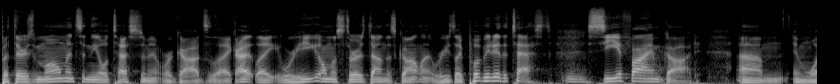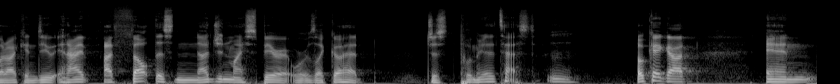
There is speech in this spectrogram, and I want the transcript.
But there's moments in the Old Testament where God's like, I like, where he almost throws down this gauntlet where he's like, put me to the test, Mm. see if I am God um, and what I can do. And I, I felt this nudge in my spirit where it was like, go ahead, just put me to the test. Mm. Okay, God. And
